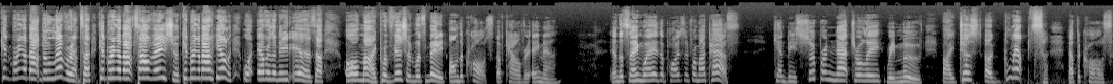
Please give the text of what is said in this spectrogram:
can bring about deliverance, uh, can bring about salvation, can bring about healing, whatever the need is. Uh, oh my, provision was made on the cross of Calvary, amen. In the same way, the poison from my past can be supernaturally removed by just a glimpse at the cross,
